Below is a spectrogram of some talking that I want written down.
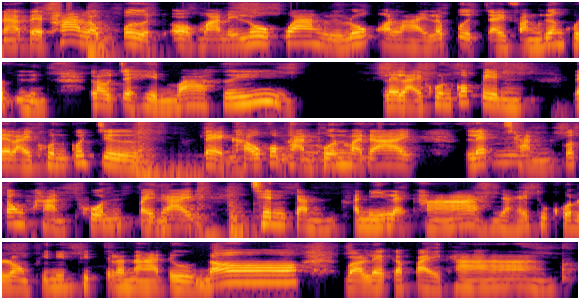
นะแต่ถ้าเราเปิดออกมาในโลกกว้าง หรือโลกออนไลน์ แล้วเปิดใจฟังเรื่องคนอื่น เราจะเห็นว่าเฮ้ยหลาย ๆ คนก็เป็นหลาย ๆ คนก็เจอ แต่เขาก็ผ่านพ้นมาได้ และฉันก็ต้องผ่านพ้นไปได้ เช่นกัน อันนี้แหละค่ะ อยากให้ทุกคนลองพินิจพิจารณาดูเนาะบอกเลยก็ไปค่ะ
